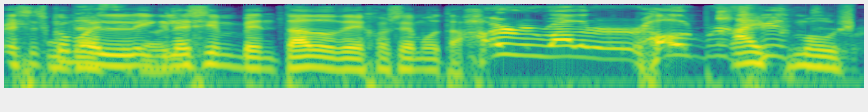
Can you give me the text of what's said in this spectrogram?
Ese es como el inglés inventado de José Mota. Hypermotion.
